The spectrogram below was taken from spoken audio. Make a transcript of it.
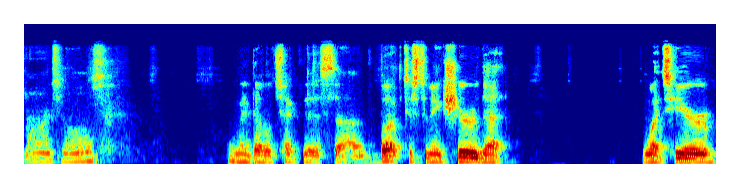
Modules. I'm going to double check this uh, book just to make sure that what's here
